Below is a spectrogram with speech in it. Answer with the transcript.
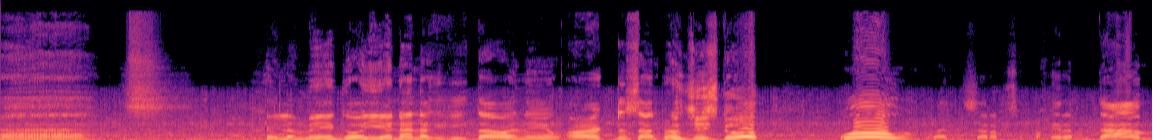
Ah, kay lamig. O, yan na. Nakikita ko na yung arc ng San Francisco. Woo! Ang sarap sa pakiramdam.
